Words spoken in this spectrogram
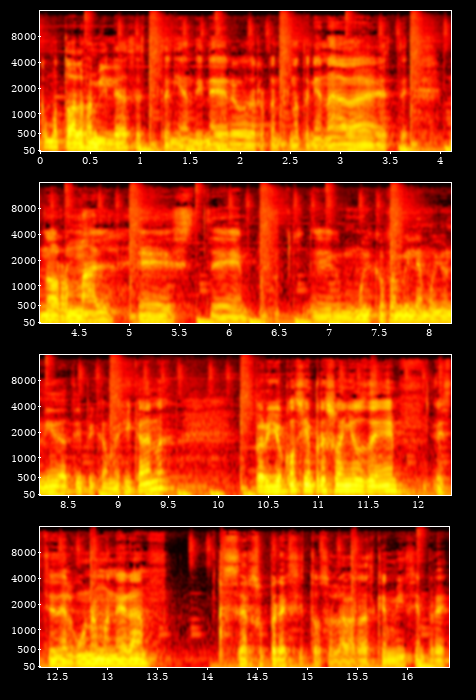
como todas las familias, este, tenían dinero, de repente no tenía nada, este, normal, este, eh, muy con familia muy unida, típica mexicana. Pero yo con siempre sueños de, este, de alguna manera ser súper exitoso. La verdad es que a mí siempre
